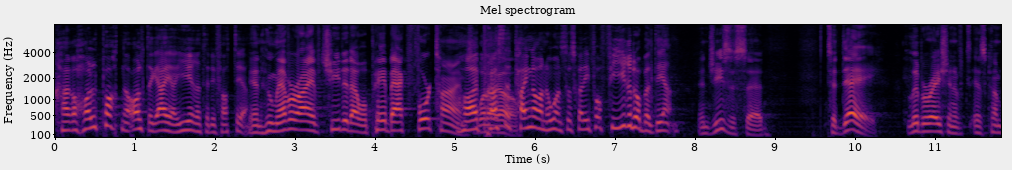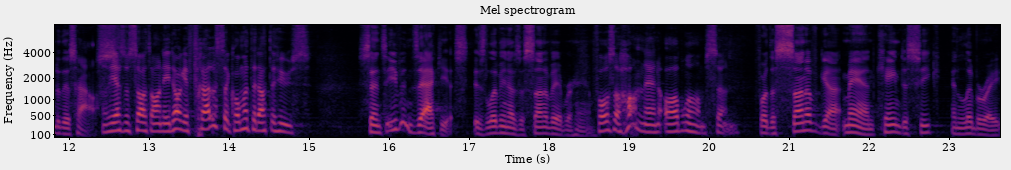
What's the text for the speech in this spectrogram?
Herre, halvparten av alt jeg eier, gir jeg til de fattige. And whomever I have cheated, I will pay back four times Har jeg what I presset owe. penger av noen, så skal de få firedobbelt igjen. And Jesus said, Today, liberation have- has come to this house. Og Jesus sa til han, i dag er frelse kommet til dette hus. Since even Zacchaeus is living as a son of Abraham. For også er en Abrahams. For the Son of God, Man came to seek and liberate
